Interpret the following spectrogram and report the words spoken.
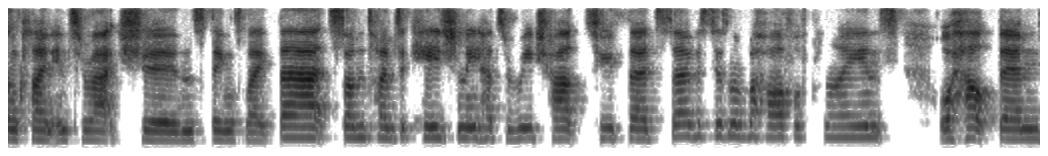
on client interactions, things like that. Sometimes occasionally had to reach out to third services on behalf of clients or help them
